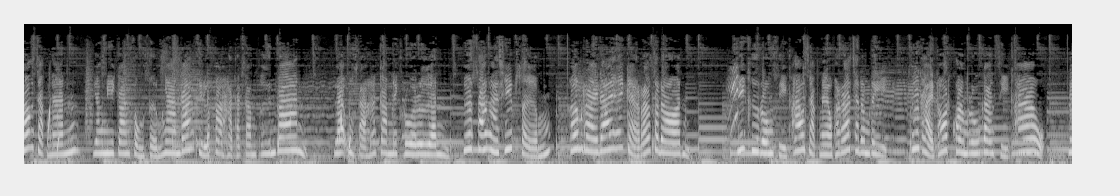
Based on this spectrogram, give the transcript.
นอกจากนั้นยังมีการส่งเสริมงานด้านศิลปะหัตถกรรมพื้นบ้าน และอุตสาหกรรมในครัวเรือน เพื่อสร้างอาชีพเสริม เพิ่มรายได้ให้แก่ราษฎร นี่คือโรงสีข้าวจากแนวพระราชดำริ เพื่อถ่ายทอดความรู้การสีข้าว ใน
